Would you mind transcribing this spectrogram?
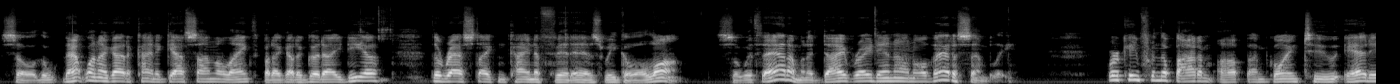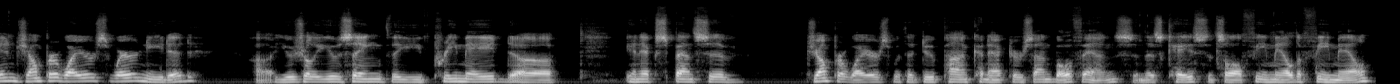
So the, that one I got to kind of guess on the length, but I got a good idea. The rest I can kind of fit as we go along. So with that, I'm going to dive right in on all that assembly. Working from the bottom up, I'm going to add in jumper wires where needed, uh, usually using the pre-made uh, inexpensive jumper wires with the DuPont connectors on both ends. In this case, it's all female to female.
